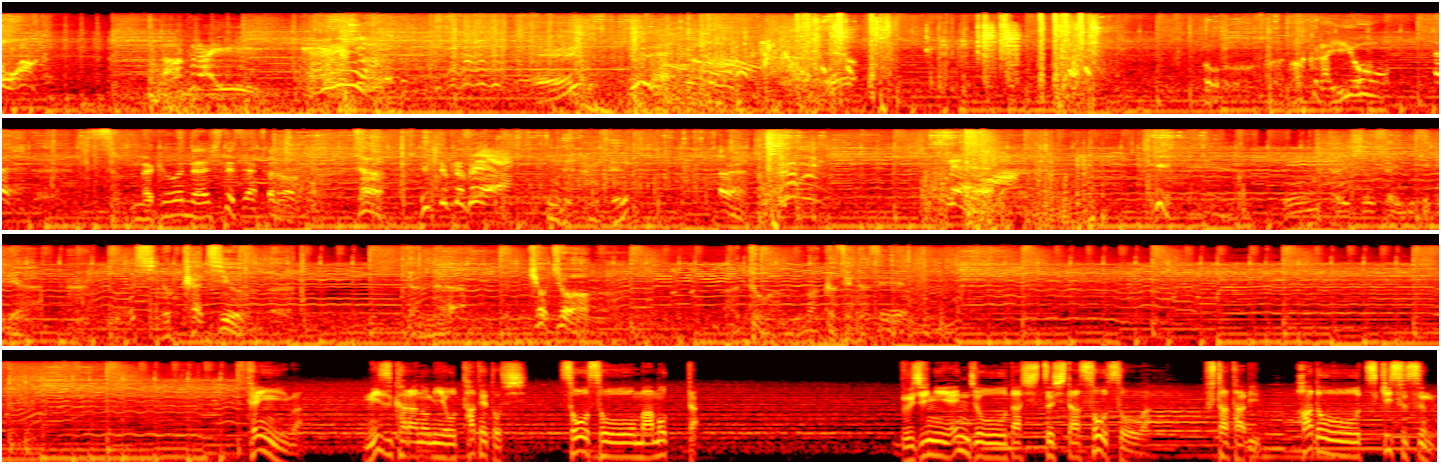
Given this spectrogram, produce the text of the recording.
さいなしでさ殿さあ行ってください大大将さえ抜けてりゃわしの勝ちよ旦那巨長あとは任せたぜ。天意は自らの身を盾とし曹操を守った。無事に援助を脱出した曹操は再び波動を突き進む。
